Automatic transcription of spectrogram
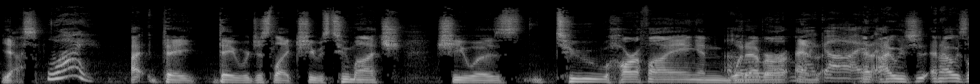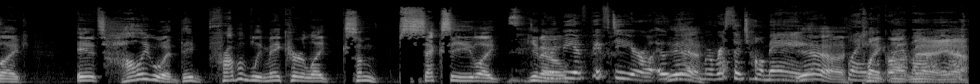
Yes, why? I, they they were just like she was too much. She was too horrifying and oh whatever. Oh, my and God. and I was just, and I was like, it's Hollywood. They'd probably make her like some sexy like you know, It would be a fifty-year-old. It would Yeah. be like Marisa Tomei, yeah playing, Aunt grandma. May. Yeah,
